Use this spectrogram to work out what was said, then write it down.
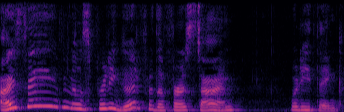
I say it was pretty good for the first time. What do you think?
